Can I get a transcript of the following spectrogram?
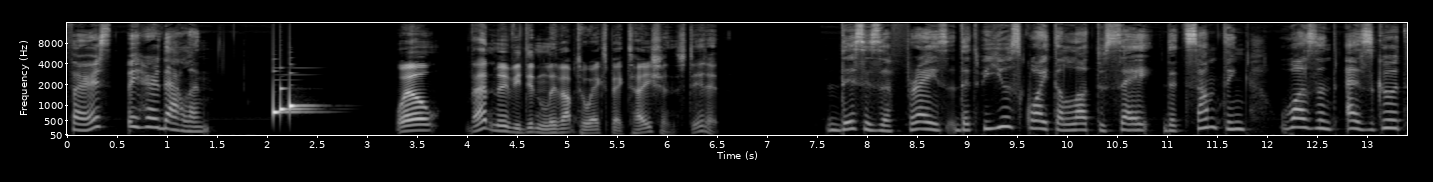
First, we heard Alan. Well, that movie didn't live up to expectations, did it? This is a phrase that we use quite a lot to say that something wasn't as good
